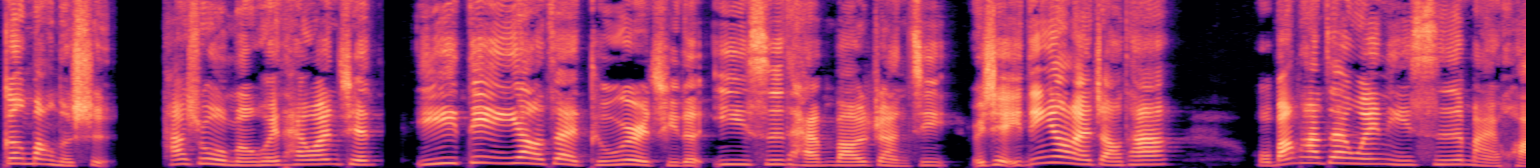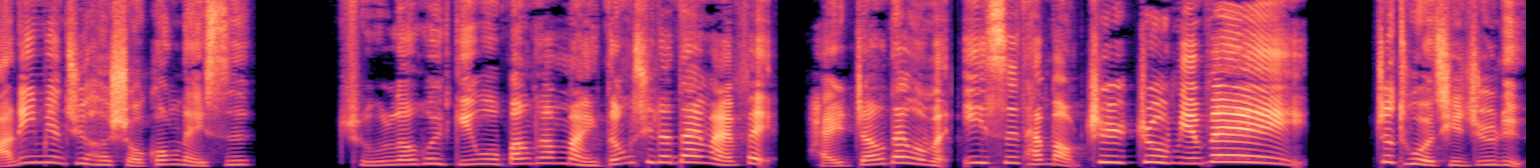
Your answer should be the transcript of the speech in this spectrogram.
更棒的是，她说我们回台湾前一定要在土耳其的伊斯坦堡转机，而且一定要来找她。我帮她在威尼斯买华丽面具和手工蕾丝，除了会给我帮她买东西的代买费。还招待我们伊斯坦堡吃住免费，这土耳其之旅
